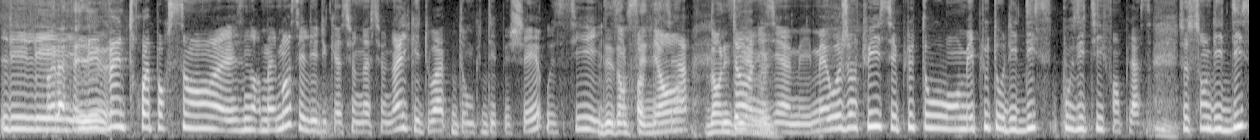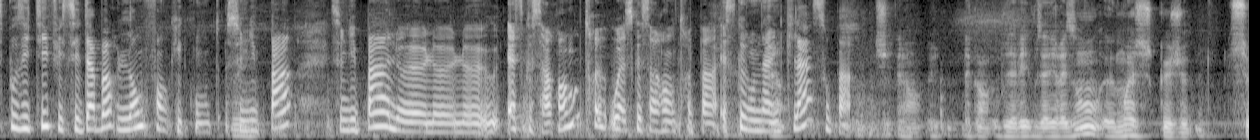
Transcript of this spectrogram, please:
Les, les- les- Voilà, c'est- les 23%, euh, normalement, c'est l'éducation nationale qui doit donc dépêcher aussi Des les enseignants professeurs dans les IME. IME. Mais aujourd'hui, c'est plutôt, on met plutôt des dispositifs en place. Mm. Ce sont des dispositifs et c'est d'abord l'enfant qui compte. Ce n'est pas, ce n'est pas le, le- le- est-ce que ça rentre ou est-ce que ça rentre pas? Est-ce qu'on a une classe ou pas? alors, euh, d'accord, vous avez, vous avez raison. Euh, moi, ce, que je, ce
